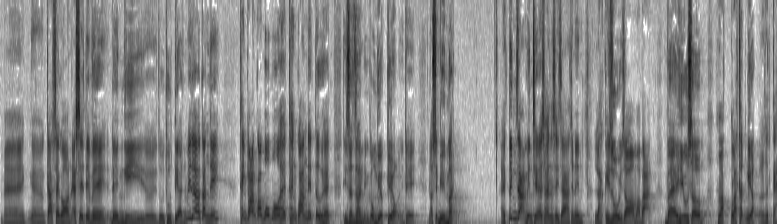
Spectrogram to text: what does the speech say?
Đấy, Cáp Sài Gòn SCTV đến ghi rồi, rồi thu tiền. Bây giờ cần gì? Thanh toán qua momo hết thanh toán điện tử hết. Thì dần dần những công việc kiểu như thế nó sẽ biến mất. Đấy, tinh giảm biên chế cho nó xảy ra cho nên là cái rủi ro mà bạn về hưu sớm hoặc là thất nghiệp là rất cao.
